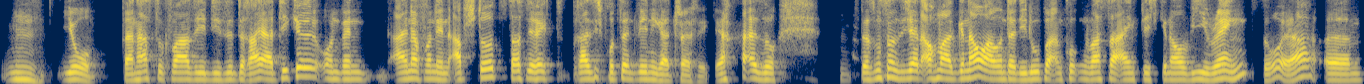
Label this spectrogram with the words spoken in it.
Hm, jo, dann hast du quasi diese drei Artikel und wenn einer von denen abstürzt, hast du direkt 30 Prozent weniger Traffic. Ja, also das muss man sich halt auch mal genauer unter die Lupe angucken, was da eigentlich genau wie rankt. So, ja. Ähm,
